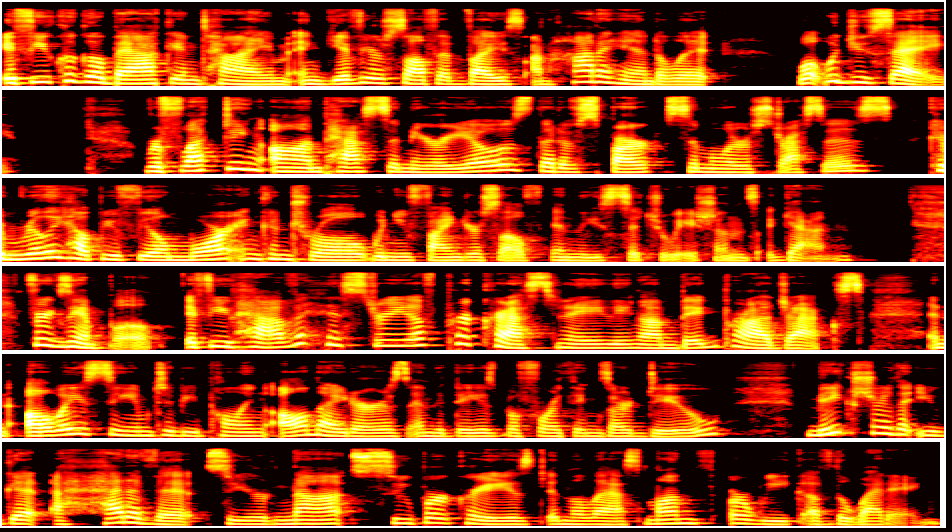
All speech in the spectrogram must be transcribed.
If you could go back in time and give yourself advice on how to handle it, what would you say? Reflecting on past scenarios that have sparked similar stresses can really help you feel more in control when you find yourself in these situations again. For example, if you have a history of procrastinating on big projects and always seem to be pulling all nighters in the days before things are due, make sure that you get ahead of it so you're not super crazed in the last month or week of the wedding.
